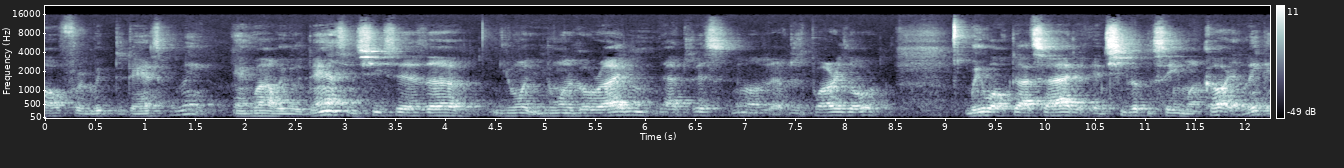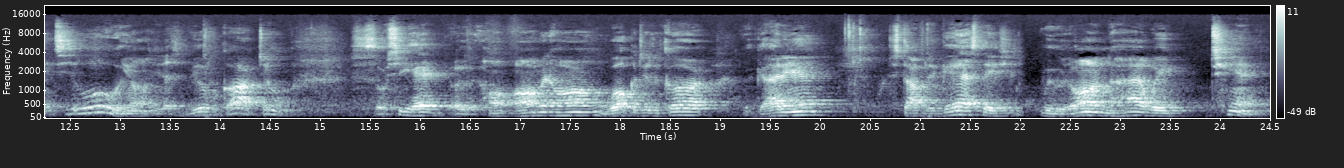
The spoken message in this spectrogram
offered to dance with me. And while we were dancing, she says, uh, "You want you want to go riding after this? You know, after this party's over?" We walked outside, and she looked and seen my car at Lincoln. She said, "Ooh, you know, that's a beautiful car too." So she had arm in arm, walking to the car. We got in, stopped at the gas station. We were on highway 10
